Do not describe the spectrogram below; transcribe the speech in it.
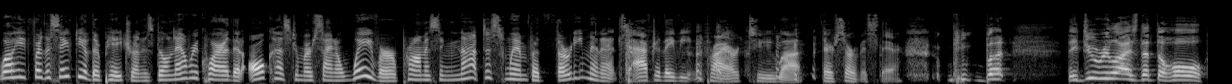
Well, Heath, for the safety of their patrons, they'll now require that all customers sign a waiver promising not to swim for 30 minutes after they've eaten prior to uh, their service there. But they do realize that the whole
